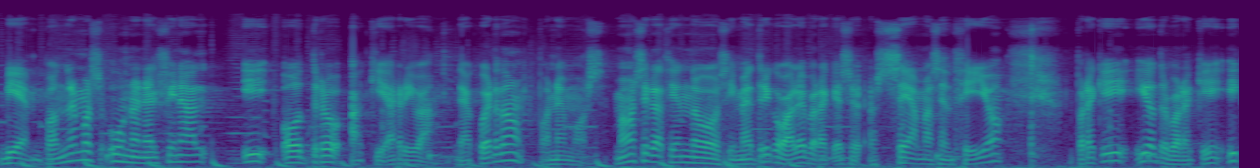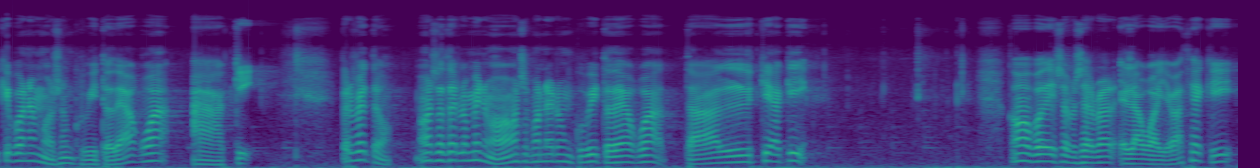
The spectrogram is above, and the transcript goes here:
Bien, pondremos uno en el final y otro aquí arriba, ¿de acuerdo? Ponemos, vamos a ir haciendo simétrico, ¿vale? Para que sea más sencillo. Por aquí y otro por aquí. Y que ponemos un cubito de agua aquí. Perfecto, vamos a hacer lo mismo, vamos a poner un cubito de agua tal que aquí. Como podéis observar, el agua lleva hacia aquí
